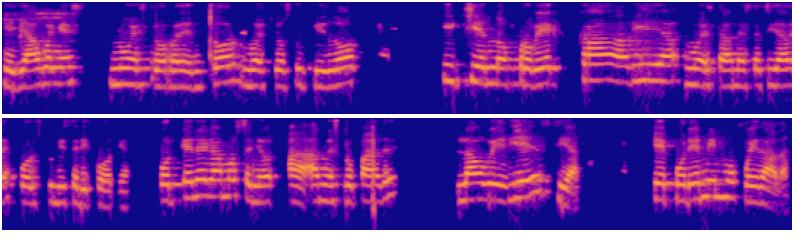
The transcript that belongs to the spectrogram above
que Yahweh es nuestro redentor, nuestro suplidor y quien nos provee cada día nuestras necesidades por su misericordia. ¿Por qué negamos, Señor, a, a nuestro Padre la obediencia que por Él mismo fue dada?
